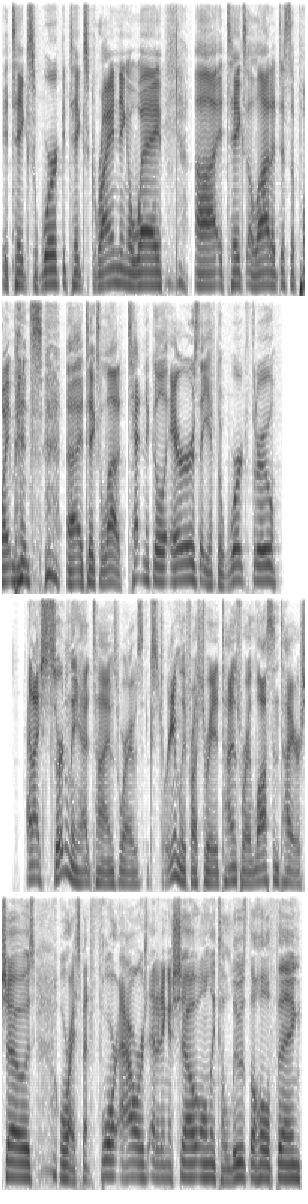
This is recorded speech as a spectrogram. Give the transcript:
It takes work, it takes grinding away, uh, it takes a lot of disappointments, uh, it takes a lot of technical errors that you have to work through. And I certainly had times where I was extremely frustrated, times where I lost entire shows, or I spent four hours editing a show only to lose the whole thing.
